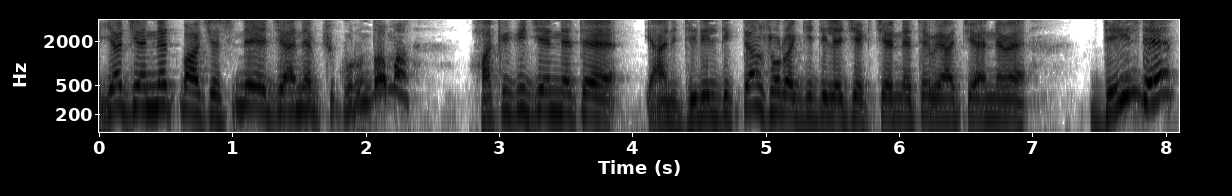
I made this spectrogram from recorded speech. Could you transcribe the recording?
ya cennet bahçesinde ya cehennem çukurunda ama hakiki cennete yani dirildikten sonra gidilecek cennete veya cehenneme değil de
